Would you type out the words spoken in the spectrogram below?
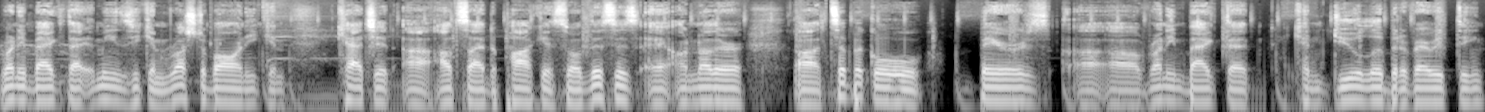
running back. That means he can rush the ball and he can catch it uh, outside the pocket. So this is a, another uh, typical Bears uh, uh, running back that can do a little bit of everything.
